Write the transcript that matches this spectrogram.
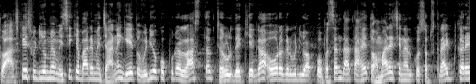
तो आज के इस वीडियो में हम इसी के बारे में जानेंगे तो वीडियो को पूरा लास्ट तक ज़रूर देखिएगा, और अगर वीडियो आपको पसंद आता है तो हमारे चैनल को सब्सक्राइब करें।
